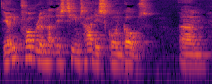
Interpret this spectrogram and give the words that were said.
the only problem that this team's had is scoring goals. Um,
